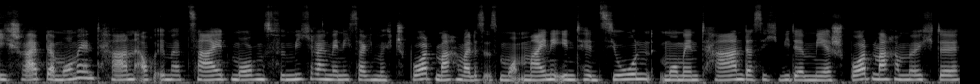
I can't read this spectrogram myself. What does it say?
Ich schreibe da momentan auch immer Zeit morgens für mich rein, wenn ich sage, ich möchte Sport machen, weil das ist meine Intention momentan, dass ich wieder mehr Sport machen möchte.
